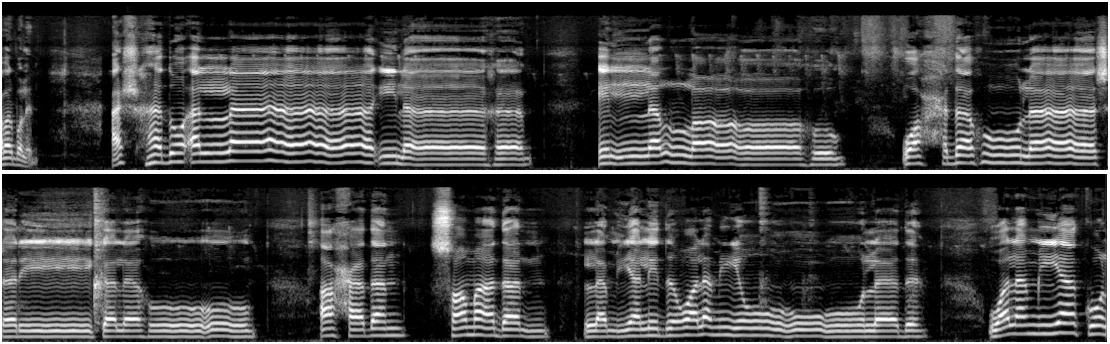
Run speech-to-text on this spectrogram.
আবার বলেন আশহাদু আল্লা ইলাহা إلا الله وحده لا شريك له أحدا صمدا لم يلد ولم يولد ولم يكن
